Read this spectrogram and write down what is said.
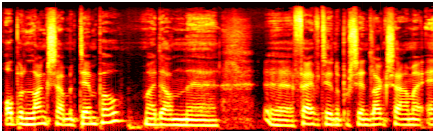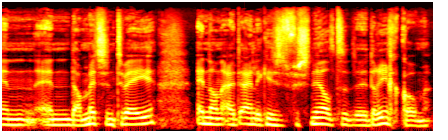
op een langzame tempo, maar dan eh, eh, 25% langzamer en, en dan met z'n tweeën. En dan uiteindelijk is het versneld erin gekomen.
